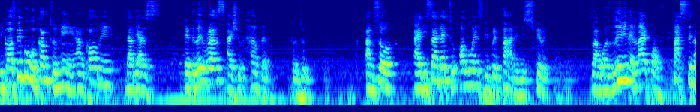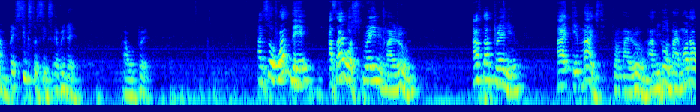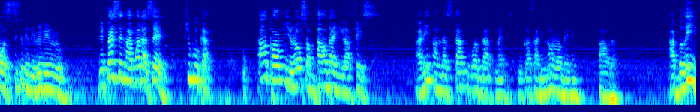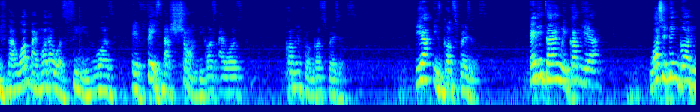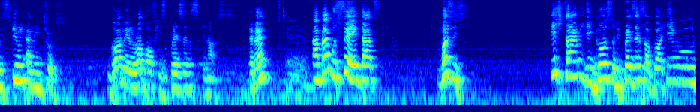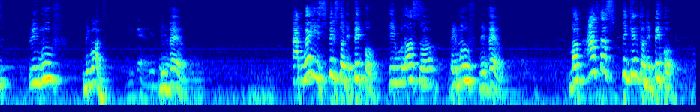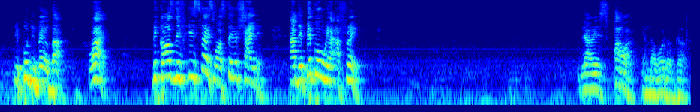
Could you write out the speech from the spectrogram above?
Because people will come to me and call me that there's a deliverance I should help them to do. And so I decided to always be prepared in the spirit. So I was living a life of fasting and prayer, six to six every day. I would pray. And so one day, as I was praying in my room, after praying, I emerged from my room, and behold, my mother was sitting in the living room. The first thing my mother said, Chukwuka, how come you rub some powder in your face? I didn't understand what that meant because I did not rub any powder. I believe that what my mother was seeing was a face that shone because I was coming from God's presence. Here is God's presence. Anytime we come here, worshiping God in spirit and in truth, God will rub off his presence in us. Amen? Amen. And Bible says that Moses, each time he goes to the presence of God, he would remove the what? The veil. The veil. And when he speaks to the people, he will also remove the veil. But after speaking to the people, he put the veil back. Why? Because the, his face was still shining and the people were afraid. There is power in the word of God.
